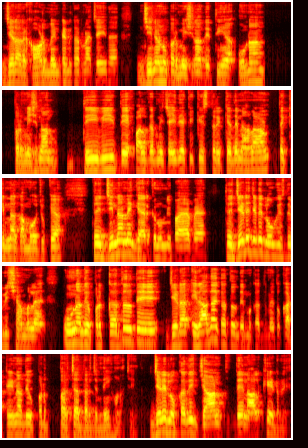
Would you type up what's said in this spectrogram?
ਜਿਹੜਾ ਰਿਕਾਰਡ ਮੇਨਟੇਨ ਕਰਨਾ ਚਾਹੀਦਾ ਹੈ, ਜਿਨ੍ਹਾਂ ਨੂੰ ਪਰਮਿਸ਼ਨਾਂ ਦਿੱਤੀਆਂ, ਉਹਨਾਂ ਪਰਮਿਸ਼ਨਾਂ ਦੀ ਵੀ ਦੇਖਭਾਲ ਕਰਨੀ ਚਾਹੀਦੀ ਹੈ ਕਿ ਕਿਸ ਤਰੀਕੇ ਦੇ ਨਾਲ ਹਨ ਤੇ ਕਿੰਨਾ ਕੰਮ ਹੋ ਚੁੱਕਿਆ ਤੇ ਜਿਨ੍ਹਾਂ ਨੇ ਗੈਰ ਕਾਨੂੰਨੀ ਪਾਇਆ ਪਿਆ ਤੇ ਜਿਹੜੇ ਜਿਹੜੇ ਲੋਕ ਇਸ ਦੇ ਵਿੱਚ ਸ਼ਾਮਲ ਹੈ, ਉਹਨਾਂ ਦੇ ਉੱਪਰ ਕਤਲ ਤੇ ਜਿਹੜਾ ਇਰਾਦਾ ਕਤਲ ਦੇ ਮੁਕੱਦਮੇ ਤੋਂ ਘੱਟ ਇਹਨਾਂ ਦੇ ਉੱਪਰ ਪਰਚਾ ਦਰਜ ਨਹੀਂ ਹੋਣਾ ਚਾਹੀਦਾ, ਜਿਹੜੇ ਲੋਕਾਂ ਦੀ ਜਾਨ ਦੇ ਨਾਲ ਖੇਡ ਰਹੇ ਆ।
